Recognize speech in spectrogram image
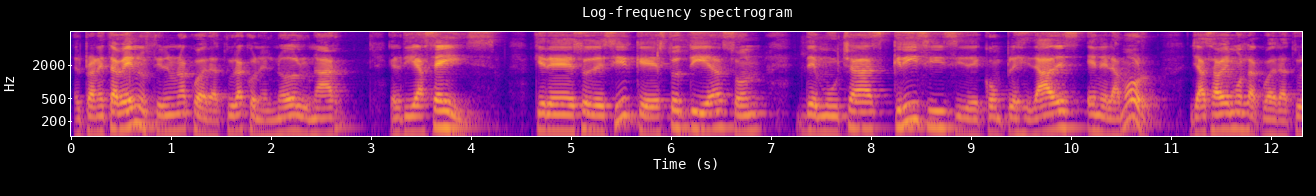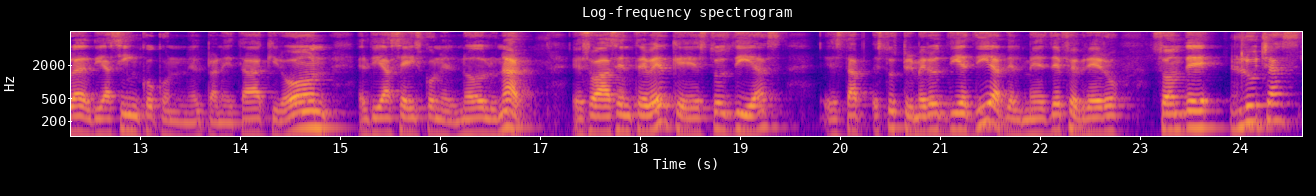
El planeta Venus tiene una cuadratura con el nodo lunar. el día 6. Quiere eso decir que estos días son de muchas crisis y de complejidades en el amor. Ya sabemos la cuadratura del día 5 con el planeta Quirón, el día 6 con el nodo lunar. Eso hace entrever que estos días, estos primeros 10 días del mes de febrero, son de luchas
